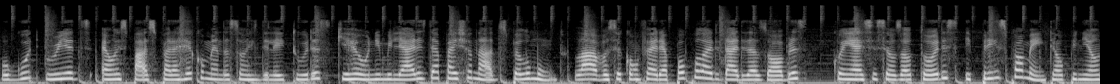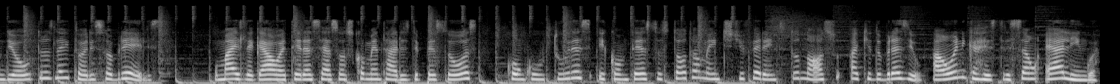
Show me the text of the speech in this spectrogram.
O Goodreads é um espaço para recomendações de leituras que reúne milhares de apaixonados pelo mundo. Lá você confere a popularidade das obras, conhece seus autores e principalmente a opinião de outros leitores sobre eles. O mais legal é ter acesso aos comentários de pessoas com culturas e contextos totalmente diferentes do nosso aqui do Brasil. A única restrição é a língua.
